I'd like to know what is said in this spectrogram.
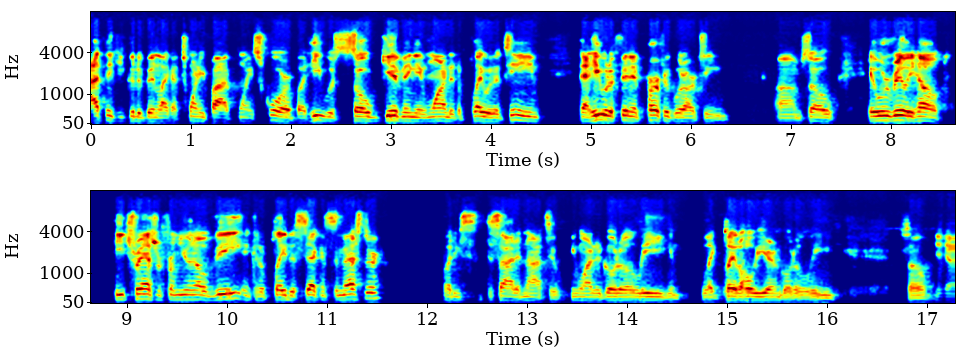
I think he could have been like a 25 point scorer, but he was so giving and wanted to play with a team that he would have fit in perfect with our team. Um, so it would really helped. He transferred from UNLV and could have played the second semester, but he decided not to. He wanted to go to a league and like play the whole year and go to the league. So yeah,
